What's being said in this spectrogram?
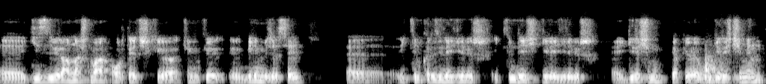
e, gizli bir anlaşma ortaya çıkıyor. Çünkü e, bilim müzesi e, iklim kriziyle ilgili bir iklim değişikliğiyle ilgili bir e, girişim yapıyor ve bu girişimin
